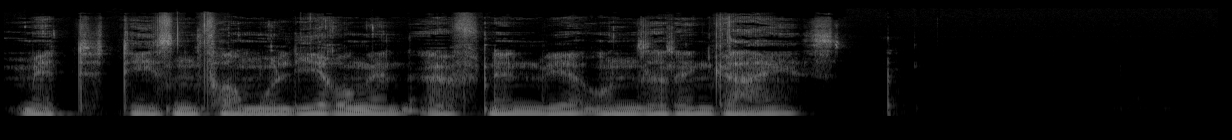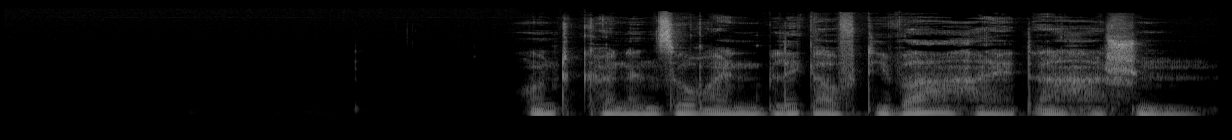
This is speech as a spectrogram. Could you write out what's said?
Mit diesen Formulierungen öffnen wir unseren Geist und können so einen Blick auf die Wahrheit erhaschen,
